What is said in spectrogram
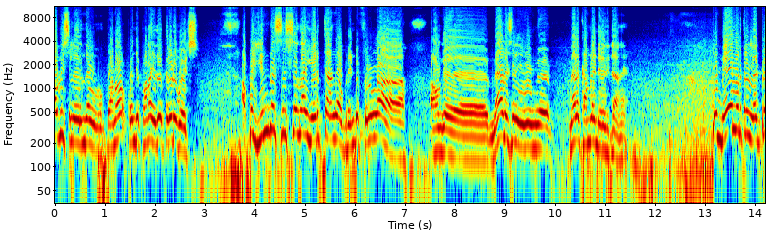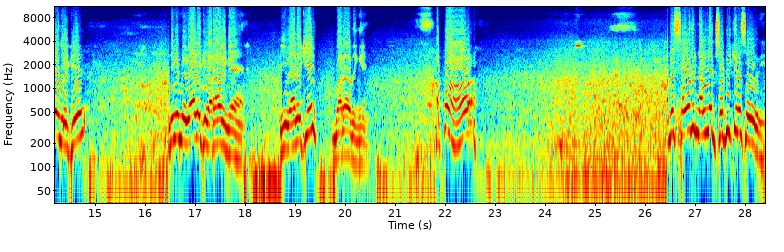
ஆஃபீஸில் இருந்த பணம் கொஞ்சம் பணம் ஏதோ திருடு போயிடுச்சு. அப்ப இந்த சிஸ்டம் தான் எடுத்தாங்க அப்படின்ட்டு ஃபுல்லா அவங்க மேனேஜர் இவங்க மேல கம்ப்ளைண்ட் எழுதிட்டாங்க. இப்போ மேல் இடத்துல லெட்டர் வந்திருக்கு. நீங்க இந்த வேலைக்கு வராதீங்க. நீங்க வேலைக்கு வராதீங்க. அப்போ அந்த சகோதரி நல்ல ஜெபிக்கிற சகோதரி.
